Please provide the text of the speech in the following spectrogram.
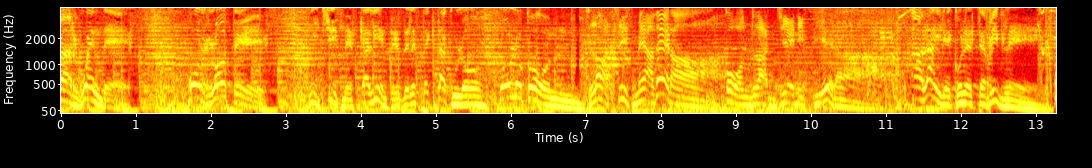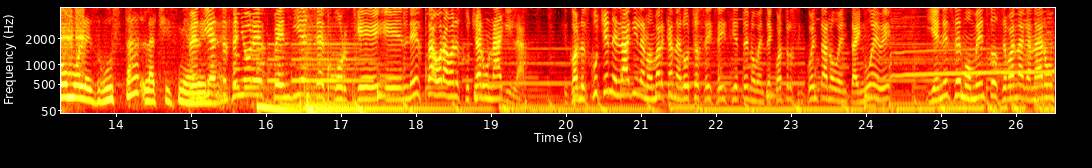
argüendes, borlotes y chismes calientes del espectáculo solo con La chismeadera con la Jennifiera. Al aire con el terrible. ¿Cómo les gusta la chismeadera? Pendientes, señores, pendientes, porque en esta hora van a escuchar un águila. Cuando escuchen el águila nos marcan al 8667-945099 y en ese momento se van a ganar un-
